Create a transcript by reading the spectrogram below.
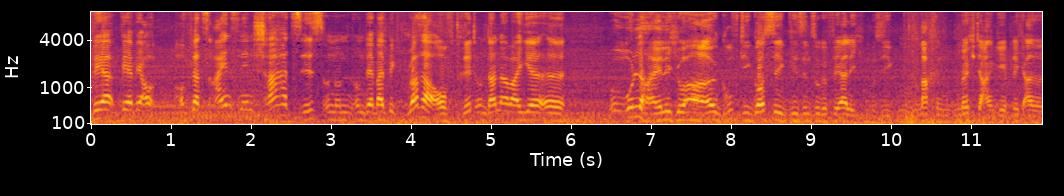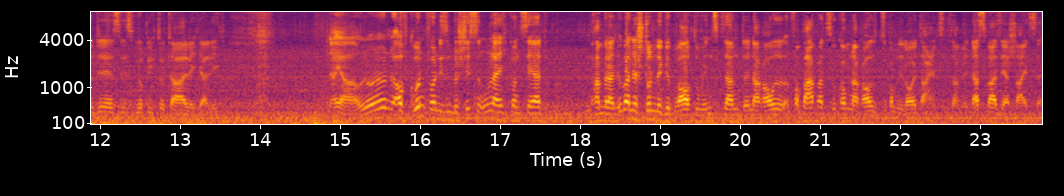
wer, wer, wer auf Platz 1 in den Charts ist und, und, und wer bei Big Brother auftritt und dann aber hier äh, unheilig, oh, Grufti, Gossig, wir sind so gefährlich, Musik machen möchte angeblich. Also das ist wirklich total lächerlich. Naja, und, und aufgrund von diesem beschissenen Unheilkonzert haben wir dann über eine Stunde gebraucht, um insgesamt nach Hause, vom Parkplatz zu kommen, nach Hause zu kommen, die Leute einzusammeln. Das war sehr scheiße.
